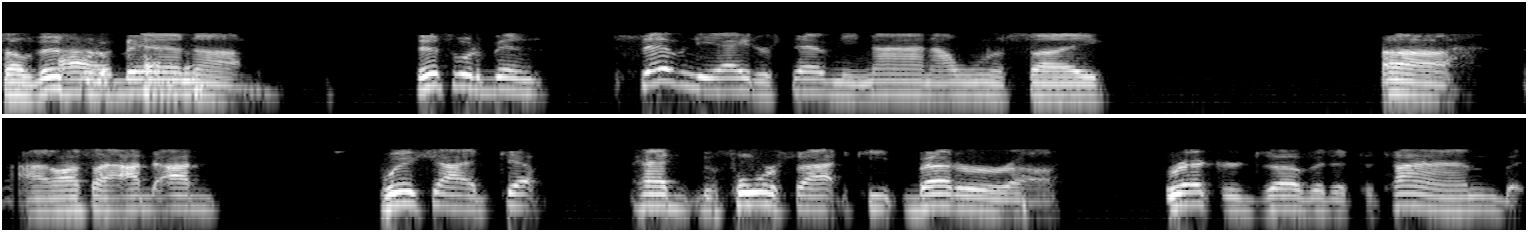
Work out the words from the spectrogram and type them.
So this would have been uh, this would have been 78 or 79, I want to say. Uh, I, I say I, I wish I had kept had the foresight to keep better uh, records of it at the time, but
